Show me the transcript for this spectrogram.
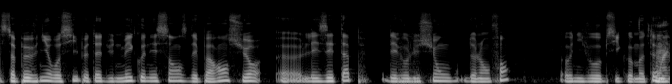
ça peut venir aussi peut-être d'une méconnaissance des parents sur euh, les étapes d'évolution de l'enfant au niveau psychomoteur. Ouais.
